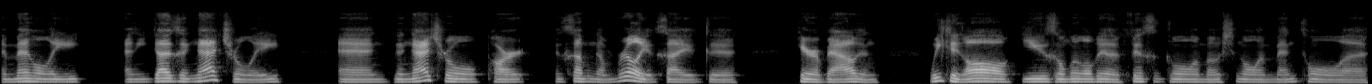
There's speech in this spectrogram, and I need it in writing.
and mentally. And he does it naturally. And the natural part is something I'm really excited to hear about. And we could all use a little bit of physical, emotional, and mental uh,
